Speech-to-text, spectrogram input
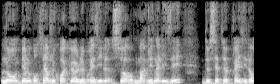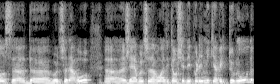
Non, bien au contraire, je crois que le Brésil sort marginalisé de cette présidence euh, de Bolsonaro. Euh, Jair Bolsonaro a déclenché des polémiques avec tout le monde,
